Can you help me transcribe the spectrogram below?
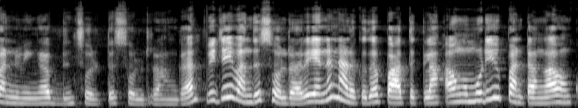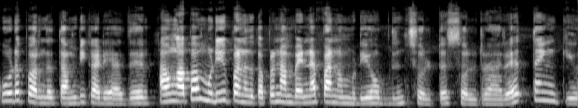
பண்ணுவீங்க? அப்படின்னு சொல்லிட்டு சொல்றாங்க விஜய் வந்து சொல்றாரு என்ன நடக்குதோ பார்த்துக்கலாம் அவங்க முடிவு பண்ணிட்டாங்க. அவங்க கூட பிறந்த தம்பி கிடையாது. அவங்க அப்பா முடிவு பண்ணதுக்கு அப்புறம் நம்ம என்ன பண்ண முடியும்? அப்படின்னு சொல்லிட்டு சொல்றாரு. தேங்க்யூ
